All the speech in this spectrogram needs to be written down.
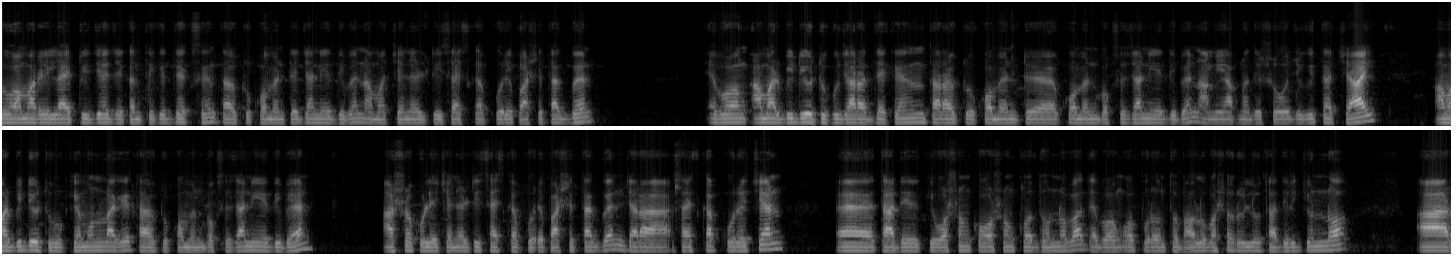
তো আমার এই লাইভটি যে যেখান থেকে দেখছেন তা একটু কমেন্টে জানিয়ে দিবেন। আমার চ্যানেলটি সাবস্ক্রাইব করে পাশে থাকবেন। এবং আমার ভিডিওটুকু যারা দেখেন, তারা একটু কমেন্ট কমেন্ট বক্সে জানিয়ে দিবেন। আমি আপনাদের সহযোগিতা চাই। আমার ভিডিওটুকু কেমন লাগে, তা একটু কমেন্ট বক্সে জানিয়ে দিবেন। আর সকলে চ্যানেলটি সাবস্ক্রাইব করে পাশে থাকবেন। যারা সাবস্ক্রাইব করেছেন তাদেরকে অসংখ্য অসংখ্য ধন্যবাদ এবং অপুরন্ত ভালোবাসা রইল তাদের জন্য। আর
